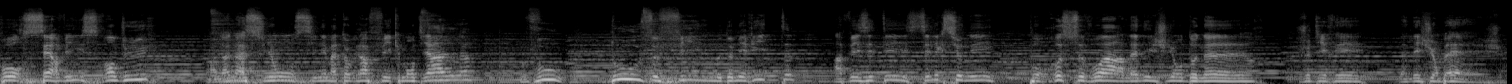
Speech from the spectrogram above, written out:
pour service rendu à la nation cinématographique mondiale, vous, 12 films de mérite, avez été sélectionnés pour recevoir la Légion d'honneur, je dirais la Légion beige.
